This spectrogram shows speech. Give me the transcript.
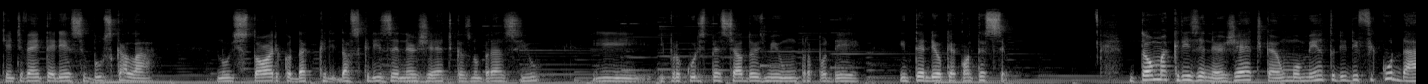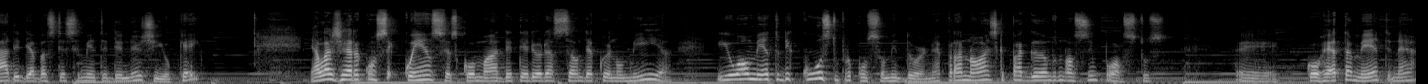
Quem tiver interesse, busca lá no histórico da, das crises energéticas no Brasil e, e procure especial 2001 para poder entender o que aconteceu. Então, uma crise energética é um momento de dificuldade de abastecimento de energia, ok? Ela gera consequências como a deterioração da economia e o aumento de custo para o consumidor, né? Para nós que pagamos nossos impostos é, corretamente, né?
